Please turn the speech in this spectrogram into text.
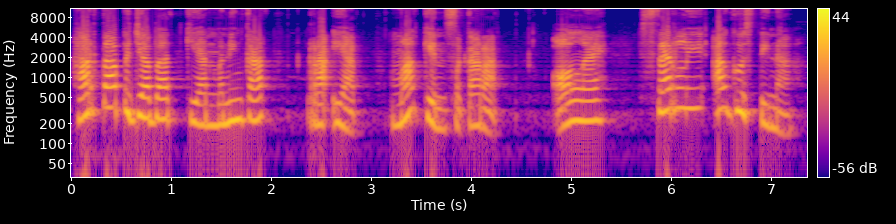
Harta Pejabat Kian Meningkat, Rakyat Makin Sekarat oleh Serly Agustina.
